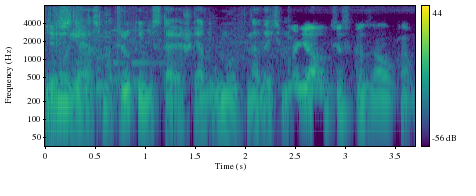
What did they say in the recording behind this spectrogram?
Ну, есть. я смотрю, ты не ставишь, я думаю над этим. Ну, я вот тебе сказал, как бы.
